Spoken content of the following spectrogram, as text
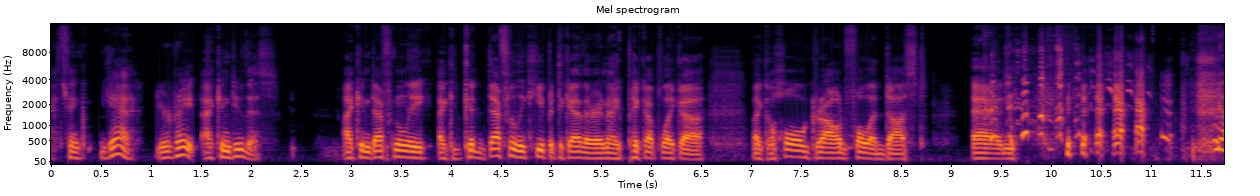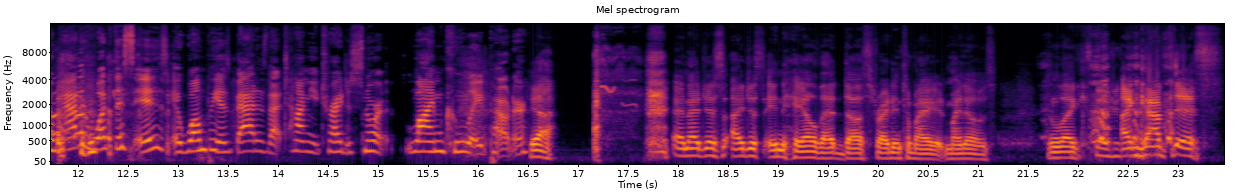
I think yeah, you're right. I can do this. I can definitely I could, could definitely keep it together, and I pick up like a like a whole ground full of dust, and no matter what this is, it won't be as bad as that time you tried to snort lime Kool Aid powder. yeah, and I just I just inhale that dust right into my my nose, and like I got this.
